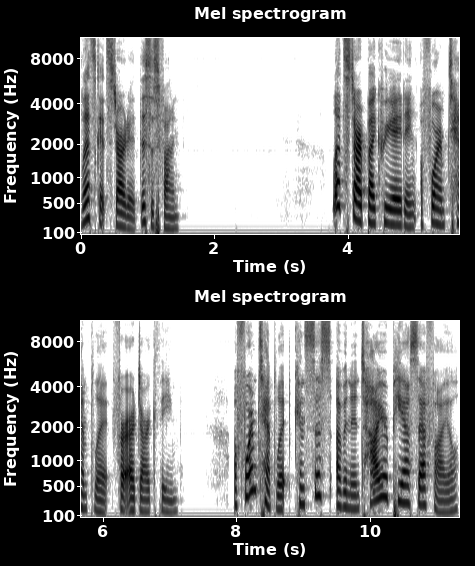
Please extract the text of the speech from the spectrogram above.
let's get started. This is fun. Let's start by creating a form template for our dark theme. A form template consists of an entire PSF file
